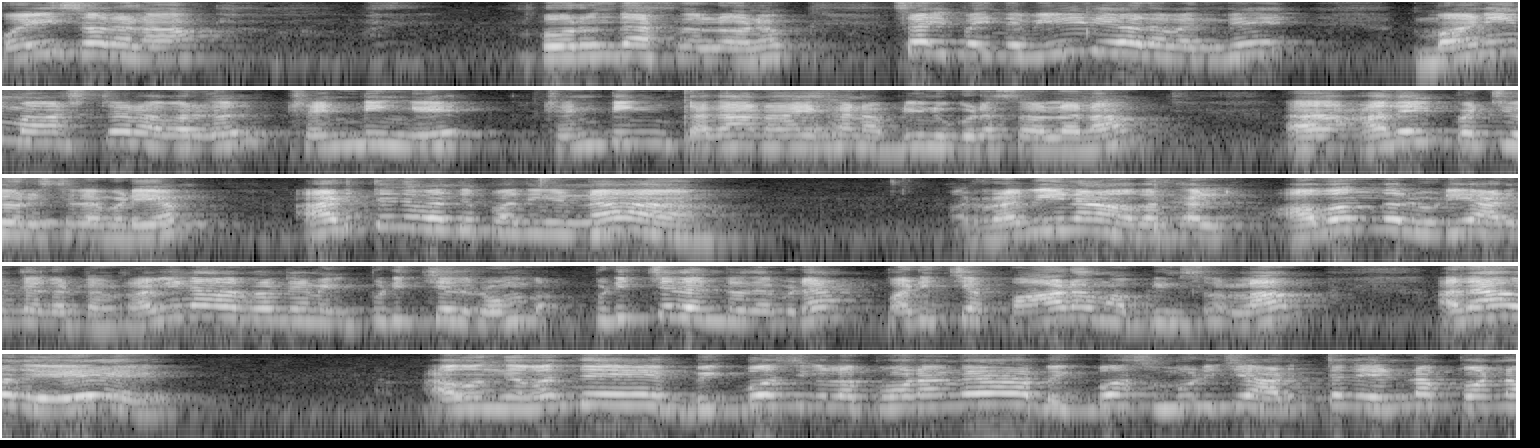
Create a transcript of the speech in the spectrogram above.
பொய் சொல்லலாம். பொருந்தா சொல்லணும். ஸோ இப்போ இந்த வீடியோவில் வந்து மணி மாஸ்டர் அவர்கள் ட்ரெண்டிங்கு ட்ரெண்டிங் கதாநாயகன் அப்படின்னு கூட சொல்லலாம். அதை பற்றி ஒரு சில விடயம். அடுத்தது வந்து பார்த்தீங்கன்னா ரவீனா அவர்கள் அவங்களுடைய அடுத்த கட்டம். ரவீனா அவர்கள் எனக்கு பிடிச்சது ரொம்ப பிடிச்சதுன்றதை விட படித்த பாடம் அப்படின்னு சொல்லலாம். அதாவது அவங்க வந்து பிக் பாஸுக்குள்ள போனாங்க. பிக் பாஸ் முடிச்சு அடுத்தது என்ன பண்ண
